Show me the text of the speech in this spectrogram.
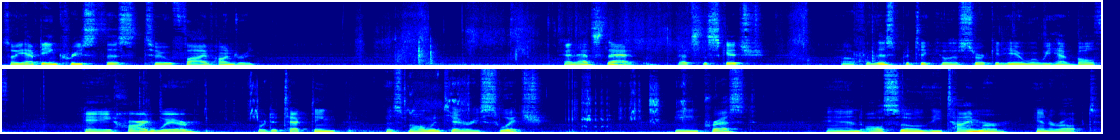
So you have to increase this to 500. And that's that. That's the sketch uh, for this particular circuit here where we have both a hardware for detecting this momentary switch being pressed and also the timer interrupt.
